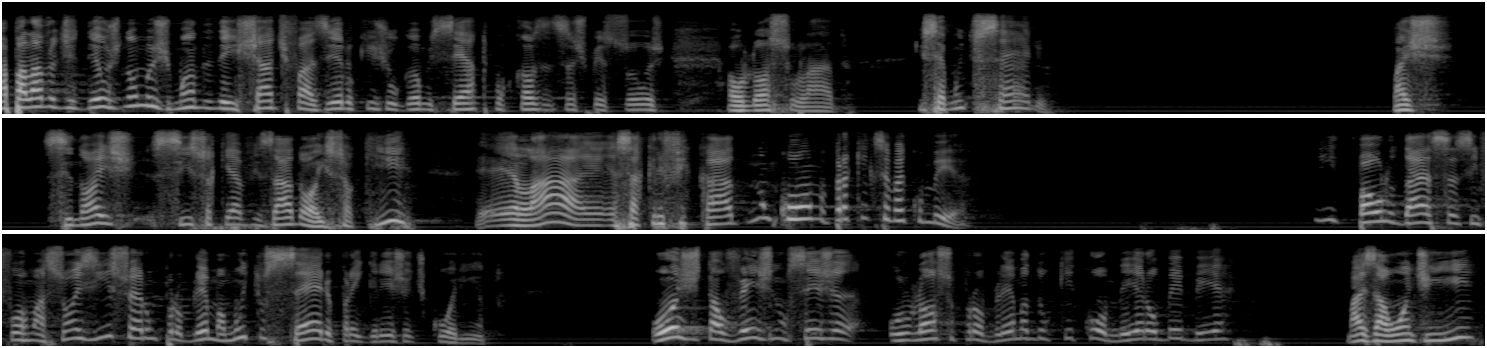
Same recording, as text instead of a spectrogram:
A palavra de Deus não nos manda deixar de fazer o que julgamos certo por causa dessas pessoas ao nosso lado. Isso é muito sério. Mas se nós, se isso aqui é avisado, ó, isso aqui é lá, é, é sacrificado. Não coma, para que, que você vai comer? E Paulo dá essas informações, e isso era um problema muito sério para a igreja de Corinto. Hoje talvez não seja o nosso problema do que comer ou beber, mas aonde ir,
